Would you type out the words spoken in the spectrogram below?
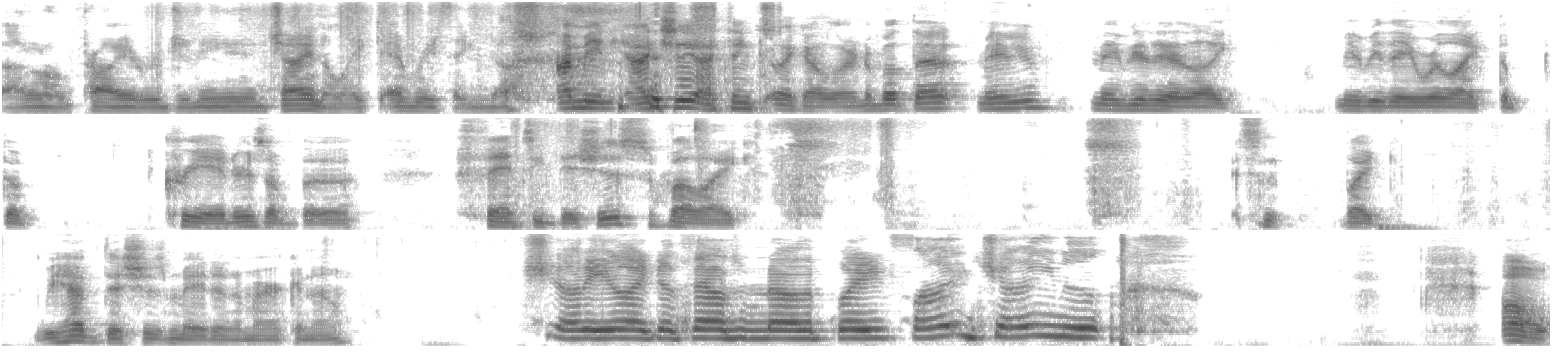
I don't know. Probably originated in China, like everything does. I mean, actually, I think like I learned about that. Maybe, maybe they're like, maybe they were like the the creators of the fancy dishes, but like, it's like we have dishes made in America now. Shawty like a thousand dollar plate, fine China. Oh,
